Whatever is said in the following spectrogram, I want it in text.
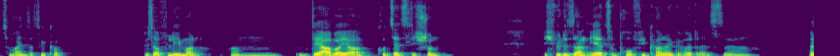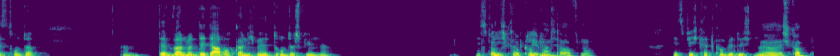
zum Einsatz gekommen. Bis auf Lehmann, ähm, der aber ja grundsätzlich schon, ich würde sagen, eher zum Profikader gehört als, äh, als drunter. Ähm, der, warte mal, der darf auch gar nicht mehr drunter spielen, ne? Jetzt Doch, bin ich gerade komplett. Lehmann darf noch. Jetzt bin ich gerade komplett durch. Ja, ich glaube,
